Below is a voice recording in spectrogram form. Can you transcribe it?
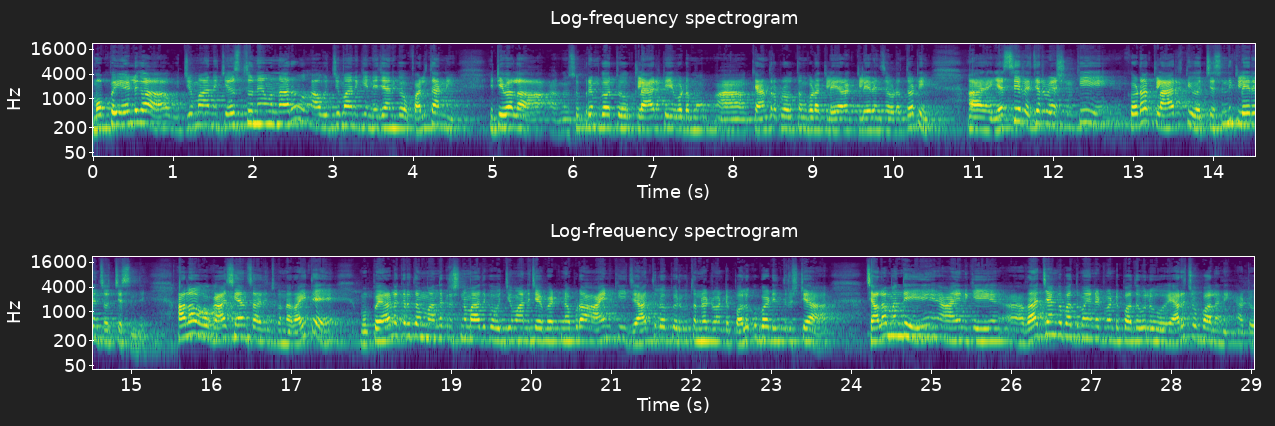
ముప్పై ఏళ్ళుగా ఉద్యమాన్ని చేస్తూనే ఉన్నారు. ఆ ఉద్యమానికి నిజానికి ఒక ఫలితాన్ని ఇటీవల సుప్రీంకోర్టు క్లారిటీ ఇవ్వడము ఆ కేంద్ర ప్రభుత్వం కూడా క్లియర్ క్లియరెన్స్ ఇవ్వడంతో ఎస్సీ రిజర్వేషన్కి కూడా క్లారిటీ వచ్చేసింది క్లియరెన్స్ వచ్చేసింది. అలా ఒక ఆశయాన్ని సాధించుకున్నారు. అయితే ముప్పై ఏళ్ళ క్రితం మందకృష్ణ మాదిక ఉద్యమాన్ని చేపట్టినప్పుడు ఆయనకి జాతిలో పెరుగుతున్నటువంటి పలుకుబడి దృష్ట్యా చాలామంది ఆయనకి రాజ్యాంగబద్ధమైనటువంటి పదవులు ఎరచూపాలని అటు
